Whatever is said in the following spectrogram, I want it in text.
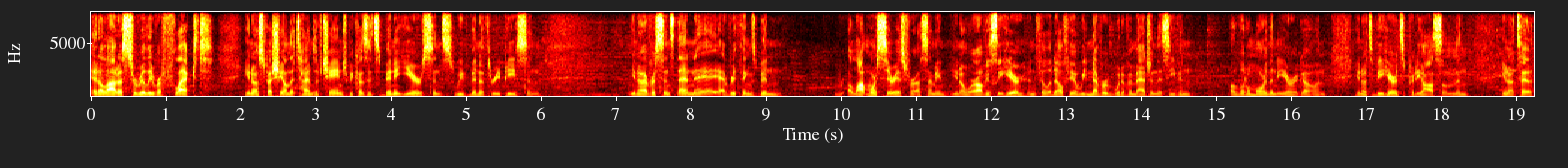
it allowed us to really reflect, you know, especially on the times of change because it's been a year since we've been a three piece. And, you know, ever since then, eh, everything's been a lot more serious for us. I mean, you know, we're obviously here in Philadelphia. We never would have imagined this even a little more than a year ago. And, you know, to be here, it's pretty awesome. And, you know, to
